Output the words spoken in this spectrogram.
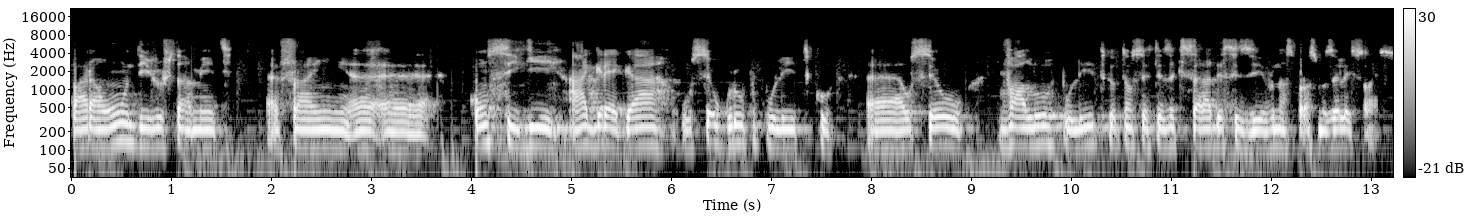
para onde justamente Efraim eh, conseguir agregar o seu grupo político, o seu valor político, eu tenho certeza que será decisivo nas próximas eleições.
